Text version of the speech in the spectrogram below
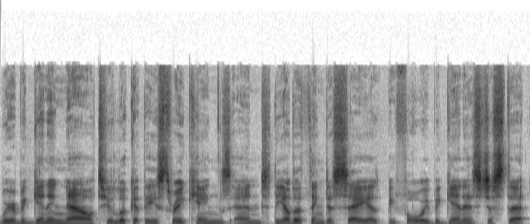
we're beginning now to look at these three kings, and the other thing to say before we begin is just that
